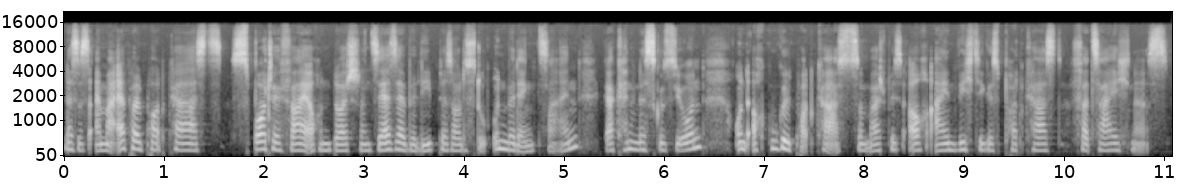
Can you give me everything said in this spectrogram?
Das ist einmal Apple Podcasts, Spotify, auch in Deutschland sehr, sehr beliebt. Da solltest du unbedingt sein. Gar keine Diskussion. Und auch Google Podcasts zum Beispiel ist auch ein wichtiges Podcast-Verzeichnis.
